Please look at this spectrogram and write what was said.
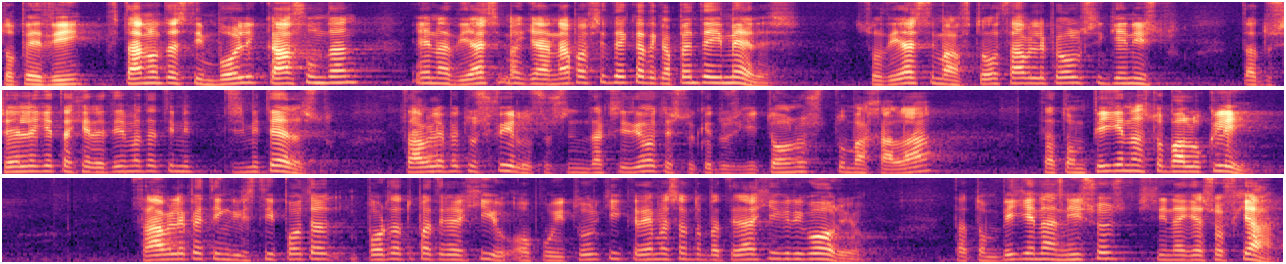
Το παιδί, φτάνοντας στην πόλη, κάθουνταν ένα διάστημα για ανάπαυση 10-15 ημέρες. Στο διάστημα αυτό θα βλέπε όλους τους συγγενείς του. Θα τους έλεγε τα χαιρετήματα της μητέρας του. Θα βλέπε τους φίλους, τους συνταξιδιώτες του και τους γειτόνους του Μαχαλά. Θα τον πήγαιναν στον Παλουκλή. Θα βλέπε την κλειστή πόρτα, πόρτα του Πατριαρχείου, όπου οι Τούρκοι κρέμασαν τον Πατριάρχη Γρηγόριο. Θα τον πήγαιναν ίσως στην Αγία Σοφιά.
